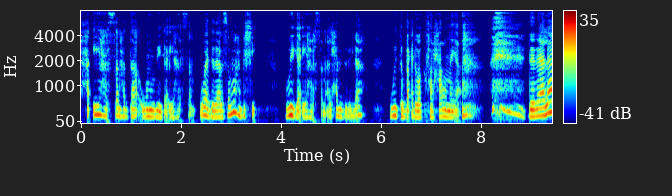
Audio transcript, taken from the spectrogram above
waxaa ii harsan haddaa wan wiiga ii harsan. Waa dadaala soomaha bishi. Wiiga ii harsan. Alxamdulilah wiigka bacda waa ka farxalanaya dadaala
